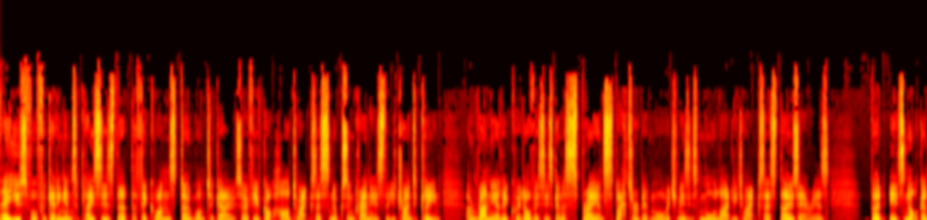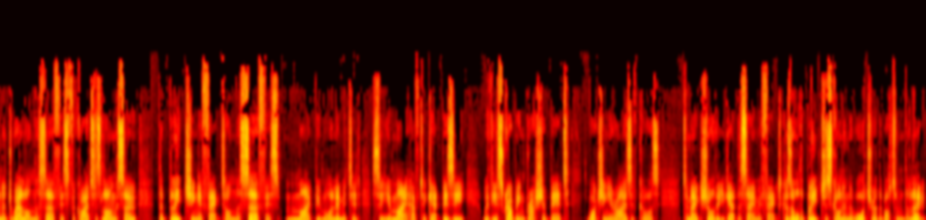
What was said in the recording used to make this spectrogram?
they're useful for getting into places that the thick ones don't want to go. So if you've got hard to access nooks and crannies that you're trying to clean, a runnier liquid obviously is going to spray and splatter a bit more, which means it's more likely to access those areas but it's not going to dwell on the surface for quite as long. So the bleaching effect on the surface might be more limited. So you might have to get busy with your scrubbing brush a bit, watching your eyes, of course, to make sure that you get the same effect. Because all the bleach has gone in the water at the bottom of the loo.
